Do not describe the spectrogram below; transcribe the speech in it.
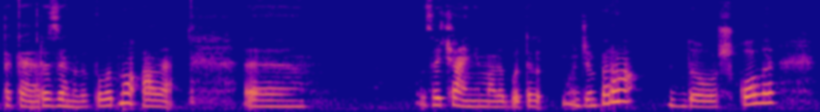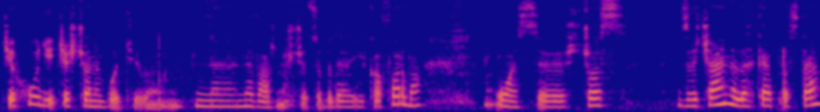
Таке резинове полотно, але е, звичайні мали бути джемпера до школи, чи худі, чи що-небудь. е, Не, не важно, що це буде, яка форма. Ось, е, щось звичайне, легке, просте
